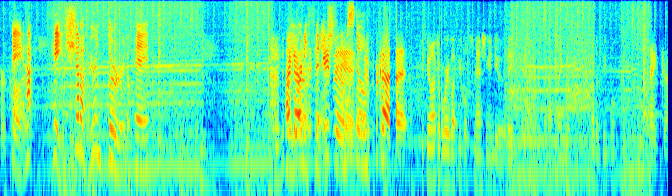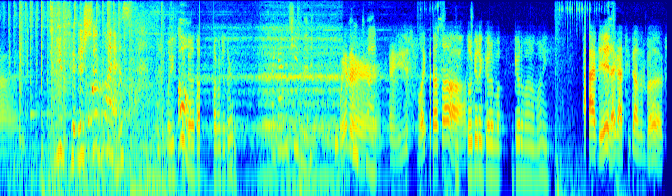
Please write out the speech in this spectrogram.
prefer cars. Hey, ha hey, shut up, you're in third, okay? I you already an finished. I'm still- You don't have to worry about people smashing into you at least, because you're not playing with other people. Thank God. You finished in last. Well, you Oh. got 530. I got an achievement. Winner. And you just flicked us You off. still get a good, amo- good amount of money. I did. I got 2,000 bucks.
